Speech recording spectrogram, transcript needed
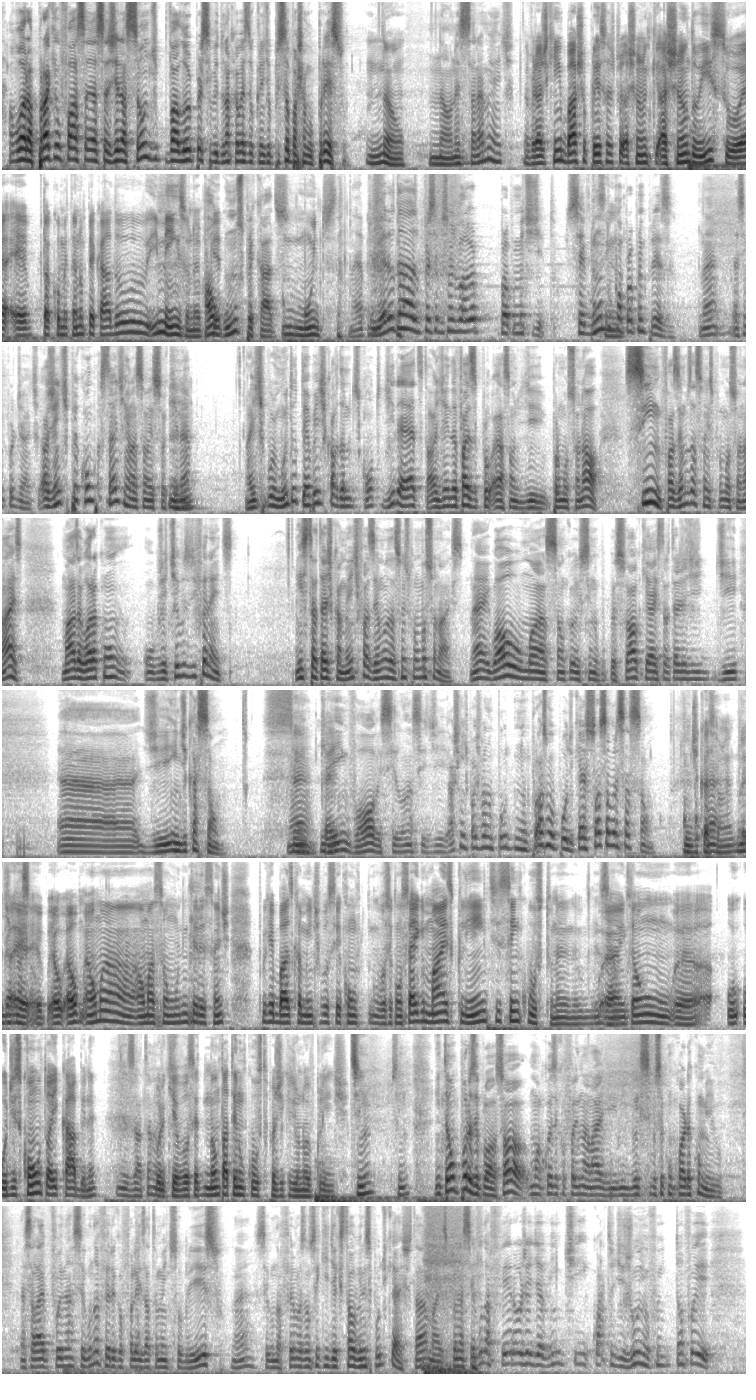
Agora, para que eu faça essa geração de valor percebido na cabeça do cliente, eu preciso baixar meu preço? Não. Não necessariamente. Na verdade, quem baixa o preço achando, achando isso é, é- tá cometendo um pecado imenso, né? Porque Alguns pecados. muitos. Né? Primeiro, da percepção de valor propriamente dito. Segundo, Sim. com a própria empresa. Né? E assim por diante. A gente pecou bastante em relação a isso aqui, Uhum. né? A gente, por muito tempo, a gente ficava dando desconto direto. Tá? A gente ainda faz ação de promocional? Sim, fazemos ações promocionais, mas agora com objetivos diferentes. Estrategicamente, fazemos ações promocionais. Né? Igual uma ação que eu ensino para o pessoal, que é a estratégia de, de, ah, de indicação. Sim. né? Que Uhum. aí envolve esse lance de. Acho que a gente pode falar no, pod- no próximo podcast só sobre essa ação. Indicação, É, né? Indicação. É, é, é, é uma, é uma ação muito interessante, porque basicamente você, con- você consegue mais clientes sem custo, né? É, então, é, o, o desconto aí cabe, né? Exatamente. Porque você não tá tendo custo para adquirir um novo cliente. Sim, sim. Então, por exemplo, ó, só uma coisa que eu falei na live, ver se você concorda comigo. Nessa live foi na segunda-feira que eu falei exatamente sobre isso, né? Segunda-feira, mas não sei que dia que você está ouvindo esse podcast, tá? Mas foi na segunda-feira, hoje é dia 24 de junho, foi, então foi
